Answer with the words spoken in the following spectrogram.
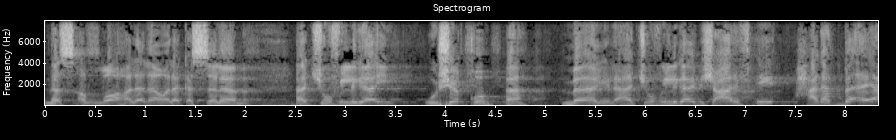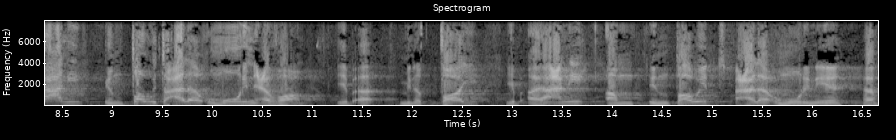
نسأل الله لنا ولك السلامة. هتشوف اللي جاي وشقه ها مايل. هتشوف اللي جاي مش عارف إيه. حاجات بقى يعني انطوت على أمور عظام. يبقى من الطاي يبقى يعني انطوت على أمور إيه؟ ها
